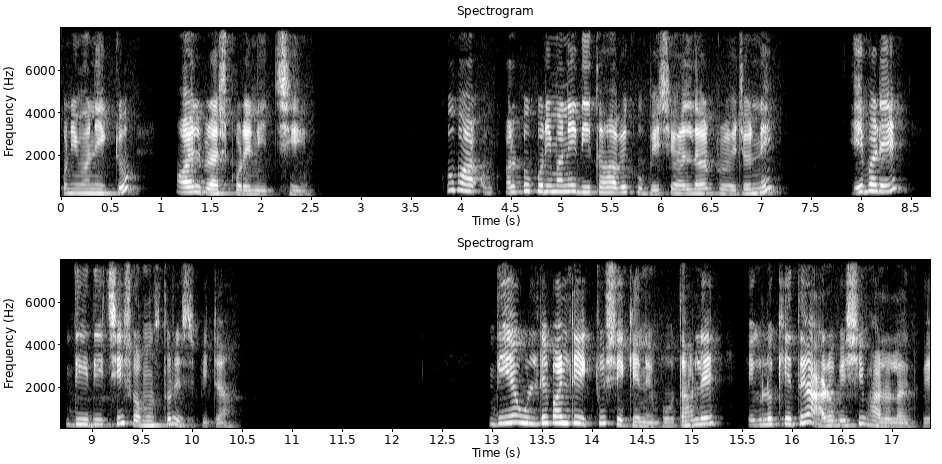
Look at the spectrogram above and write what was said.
পরিমাণে একটু অয়েল ব্রাশ করে নিচ্ছি। খুব অল্প পরিমাণেই দিতে হবে, খুব বেশি অয়েল দেওয়ার প্রয়োজন নেই। এবারে দিয়ে দিচ্ছি সমস্ত রেসিপিটা দিয়ে উল্টে পাল্টে একটু সেঁকে নেব, তাহলে এগুলো খেতে আরও বেশি ভালো লাগবে।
